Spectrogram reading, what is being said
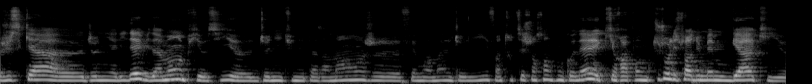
jusqu'à Johnny Hallyday évidemment et puis aussi Johnny tu n'es pas un ange, fais-moi mal Johnny, enfin toutes ces chansons qu'on connaît et qui racontent toujours l'histoire du même gars qui,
